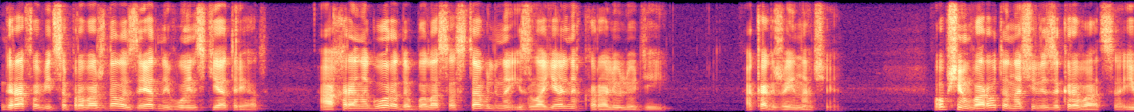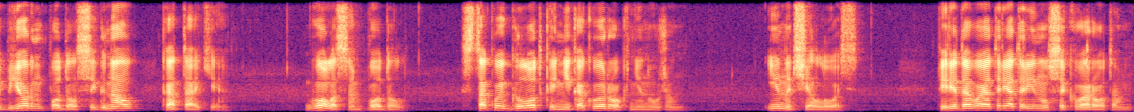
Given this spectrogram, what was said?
графа ведь сопровождал изрядный воинский отряд, а охрана города была составлена из лояльных королю людей. А как же иначе? В общем, ворота начали закрываться, и Бьорн подал сигнал к атаке. Голосом подал. С такой глоткой никакой рок не нужен. И началось. Передовой отряд ринулся к воротам.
